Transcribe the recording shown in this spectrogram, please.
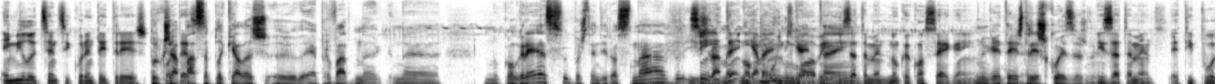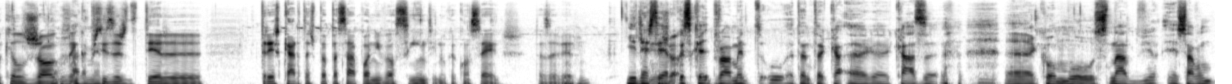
Em 1843. Porque já acontece- passa pelas. eh, é aprovado na, na- no Congresso, depois tem de ir ao Senado e Sim, e, geralmente tem- não e há tem, muito lobby. tem. Exatamente, nunca conseguem. Ninguém tem as três coisas, não é? Exatamente. É tipo aqueles jogos em que precisas de ter uh, três cartas para passar para o nível seguinte e nunca consegues. Estás a ver? E nesta Os época, jo- provavelmente, tanto a, ca- a- a Casa eh, como o Senado estavam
